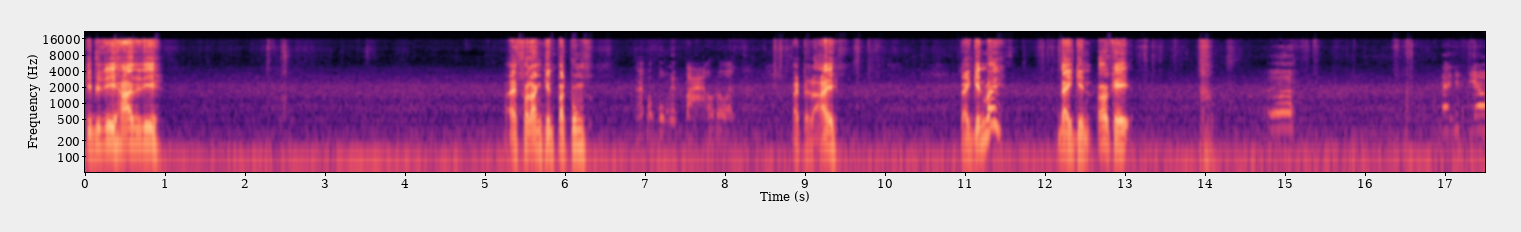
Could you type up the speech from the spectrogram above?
กินดีๆหาดีๆไอ้ฝรั่งกินปัดปุงหาผักบุ้งในป่าเอาเราอะไม่เป็นไรได้กินไหม ได้กิน โอเคเออได้นิดเดียว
